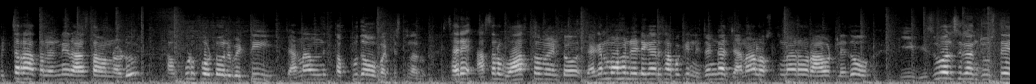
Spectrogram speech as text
పిచ్చరాతలన్నీ రాస్తా ఉన్నాడు. తప్పుడు ఫోటోలు పెట్టి జనాల్ని తప్పుదోవ పట్టిస్తున్నారు. సరే అసలు వాస్తవం ఏంటో? జగన్మోహన్ రెడ్డి గారి సభకి నిజంగా జనాలు వస్తున్నారో రావట్లేదో ఈ విజువల్స్ కానీ చూస్తే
